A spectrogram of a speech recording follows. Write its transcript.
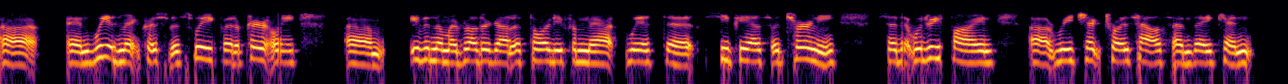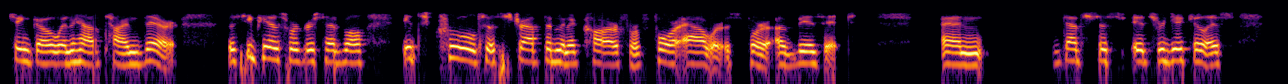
Uh, and we had meant Christmas week, but apparently, um, even though my brother got authority from that with the CPS attorney, said it would be fine, uh, recheck Troy's house and they can can go and have time there the CPS worker said, Well, it's cruel to strap them in a car for four hours for a visit. And that's just, it's ridiculous.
